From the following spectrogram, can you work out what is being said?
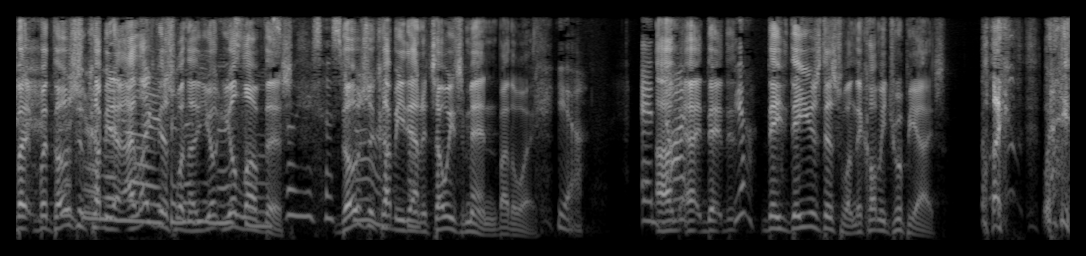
but but those who come down, I like this one though. you You'll, you'll love this. Oh, so Those who cut me down, it's always men, by the way. yeah. And Um, I, uh, they, yeah. they they use this one. They call me droopy eyes. Like what? Are you,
